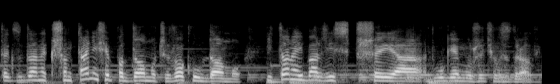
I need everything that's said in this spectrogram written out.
tak zwane krzątanie się po domu czy wokół domu i to najbardziej sprzyja długiemu życiu w zdrowiu.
